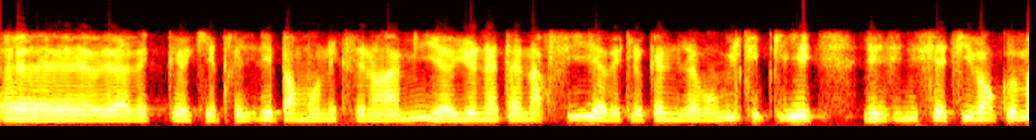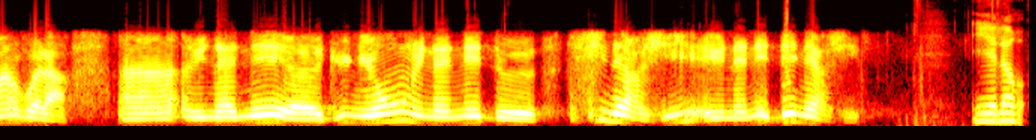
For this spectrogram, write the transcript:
euh, avec, euh, qui est présidé par mon excellent ami euh, Jonathan Arfi, avec lequel nous avons multiplié les initiatives en commun. Voilà, un, une année d'union, une année de synergie et une année d'énergie. Et alors,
